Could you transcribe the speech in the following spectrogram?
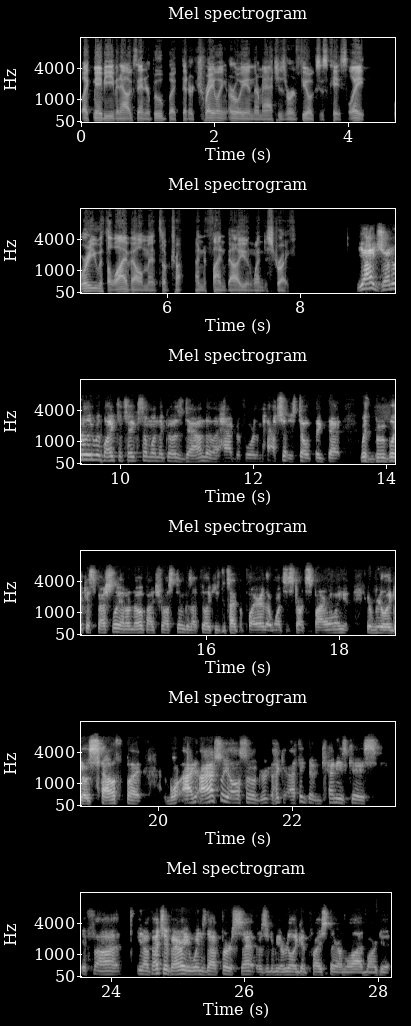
Like maybe even Alexander Bublik that are trailing early in their matches or in Felix's case late? Where are you with the live element of trying to find value and when to strike? Yeah, I generally would like to take someone that goes down that I had before the match. I just don't think that with Bublik, especially, I don't know if I trust him because I feel like he's the type of player that once it starts spiraling, it, it really goes south. But well, I, I actually also agree. Like, I think that in Kenny's case, if uh, you know, if Etcheverry wins that first set, there's going to be a really good price there on the live market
